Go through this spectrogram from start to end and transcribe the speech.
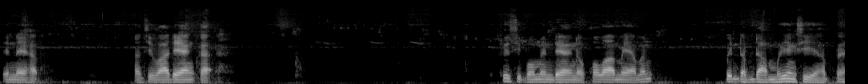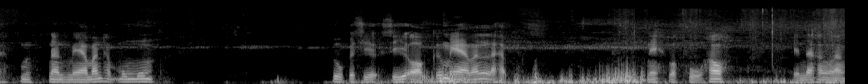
เป็นไงครับอันสีวาแดงกะ คือสีโมเมนแดงเนาะเพราะว่าแม่มัน เป็นดำๆเพื่อยังสีครับนั่นแม่มันครับมุมๆลูกก็สีสีออกคือแม่มันแหละครับนี่บอกผูเฮาเห็นได้ข้างหลัง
